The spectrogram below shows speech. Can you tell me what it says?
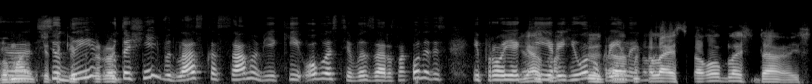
Бо Е, Сюди природні- уточніть, будь ласка, саме в якій області ви зараз знаходитесь і про який Я регіон знаю, України. Миколаївська область, да, іс-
